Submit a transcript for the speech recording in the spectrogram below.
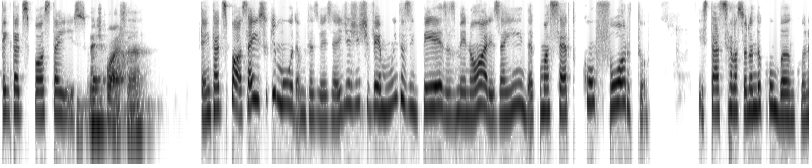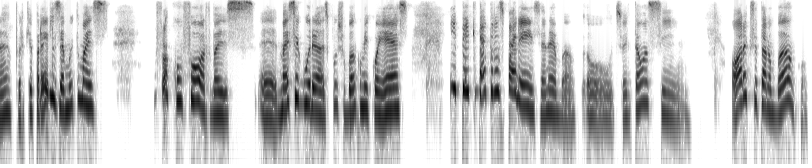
Tem que estar disposta a isso. Está disposta, né? Tem que estar disposta. É isso que muda muitas vezes. Aí a gente vê muitas empresas menores ainda com um certo conforto estar se relacionando com o banco, né? Porque para eles é muito mais conforto, mais, é, mais segurança. Puxa, o banco me conhece. E tem que dar transparência, né, banco, Hudson? Então, assim, hora que você está no banco,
